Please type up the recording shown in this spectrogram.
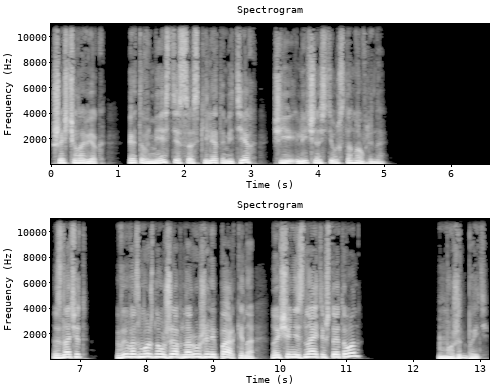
шесть человек. Это вместе со скелетами тех, чьи личности установлены. Значит, вы, возможно, уже обнаружили Паркина, но еще не знаете, что это он? Может быть.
